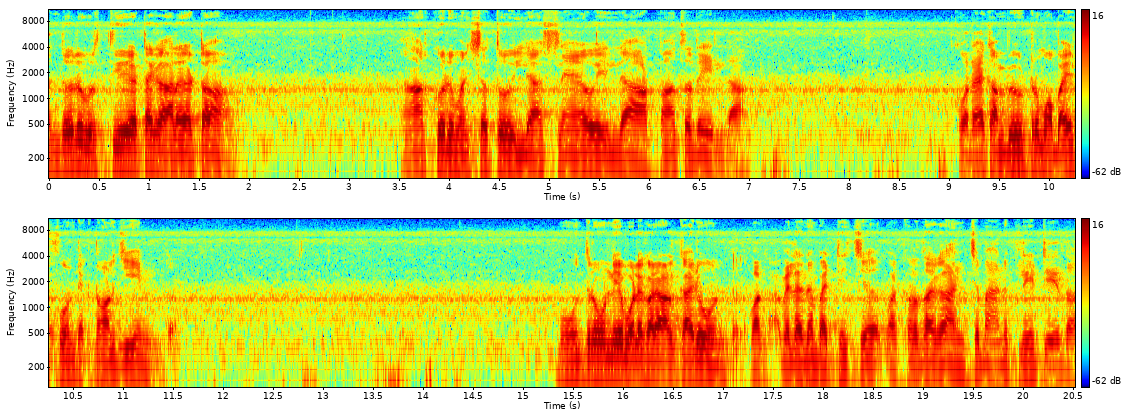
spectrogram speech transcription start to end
എന്തൊരു വൃത്തികെട്ട കാലഘട്ടമാണ് ആർക്കൊരു മനുഷ്യത്വമില്ല ഇല്ല ആത്മാർത്ഥതയില്ല. കുറേ കമ്പ്യൂട്ടർ മൊബൈൽ ഫോൺ ടെക്നോളജി ഉണ്ട്. മൂന്നിന് ഉണ്ണിയെ പോലെ കുറേ ആൾക്കാരും ഉണ്ട്. വിലനെ പറ്റിച്ച് വക്രത കാണിച്ച് മാനിപ്പുലേറ്റ് ചെയ്ത്.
